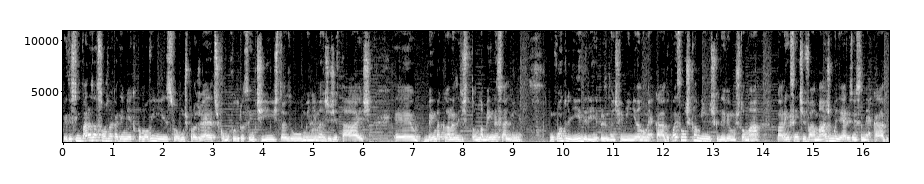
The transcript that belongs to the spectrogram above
Existem várias ações na academia que promovem isso, alguns projetos como Futuros Cientistas, o Meninas Digitais, é, bem bacanas, eles estão também nessa linha. Enquanto líder e representante feminina no mercado, quais são os caminhos que devemos tomar para incentivar mais mulheres nesse mercado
